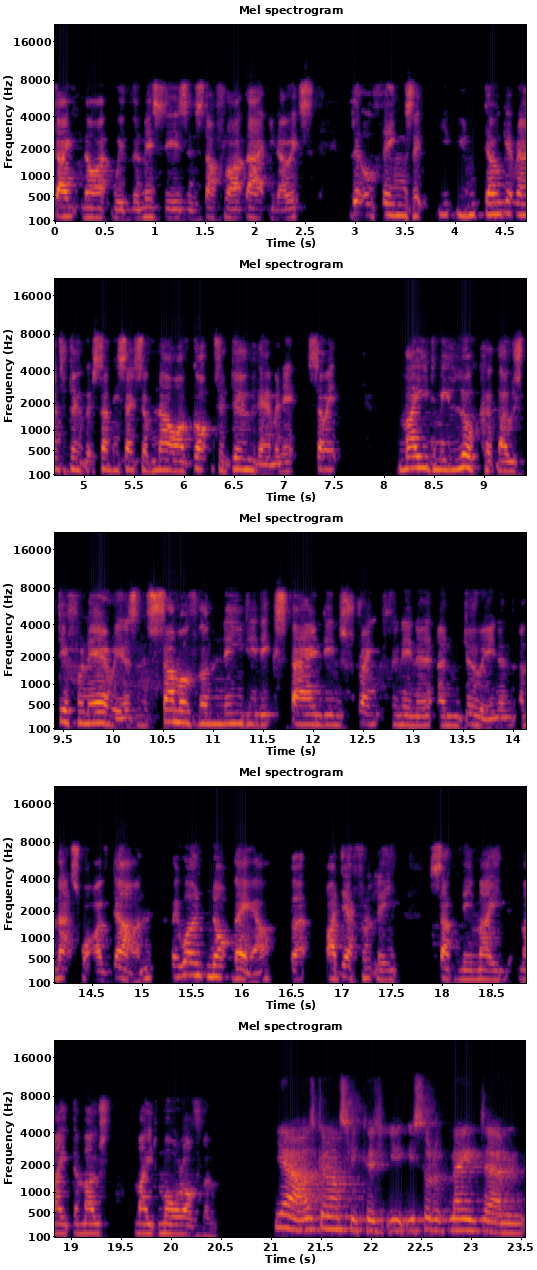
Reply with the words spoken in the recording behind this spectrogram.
date night with the missus and stuff like that you know it's little things that you, you don't get around to do but suddenly say to yourself no i've got to do them and it so it made me look at those different areas and some of them needed expanding strengthening and, and doing and, and that's what i've done they weren't not there but i definitely suddenly made made the most made more of them. Yeah, I was going to ask you because you, you sort of made um,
